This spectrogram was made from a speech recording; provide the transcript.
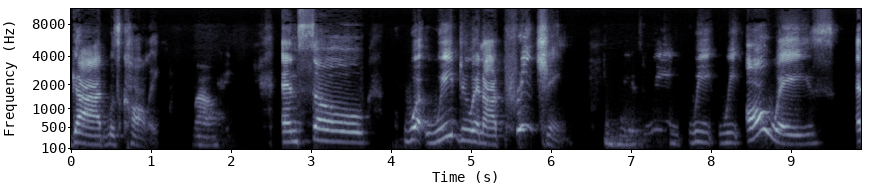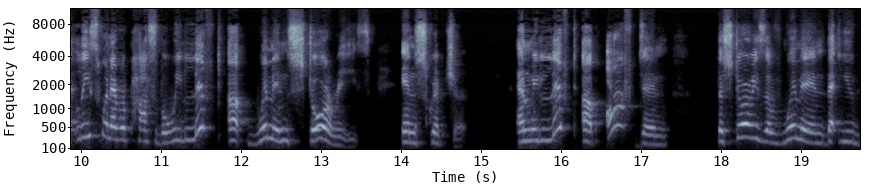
God was calling. Wow. And so, what we do in our preaching mm-hmm. is we, we, we always at least whenever possible, we lift up women's stories in scripture. And we lift up often the stories of women that you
